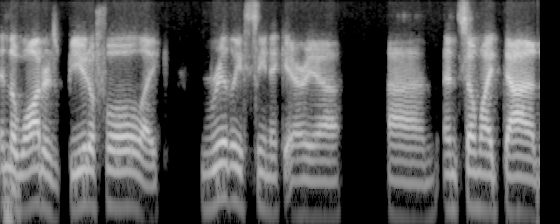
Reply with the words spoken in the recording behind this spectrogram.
And the water's beautiful, like, really scenic area. Um, and so my dad,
